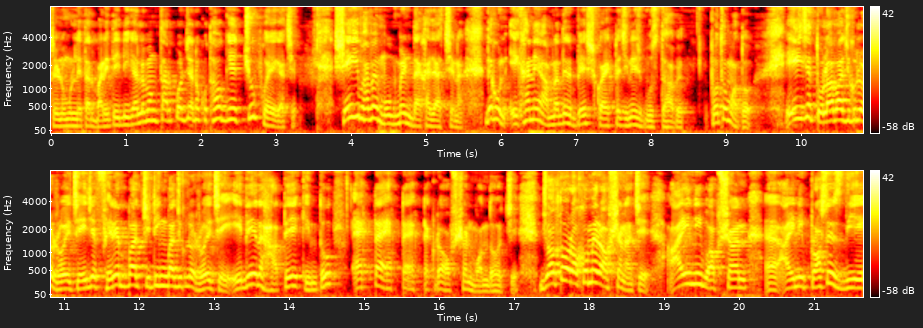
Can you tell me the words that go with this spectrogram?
তৃণমূল নেতার বাড়িতে ইডি গেল এবং তারপর যেন কোথাও গিয়ে চুপ হয়ে গেছে। সেইভাবে মুভমেন্ট দেখা যাচ্ছে না। দেখুন, এখানে আপনাদের বেশ কয়েকটা জিনিস বুঝতে হবে। প্রথমত, এই যে তোলাবাজগুলো রয়েছে, এই যে ফেরেববাজ, চিটিংবাজগুলো রয়েছে, এদের হাতে কিন্তু একটা একটা একটা করে অপশন বন্ধ হচ্ছে। যত রকমের অপশন আছে, আইনি অপশন আইনি প্রসেস দিয়ে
